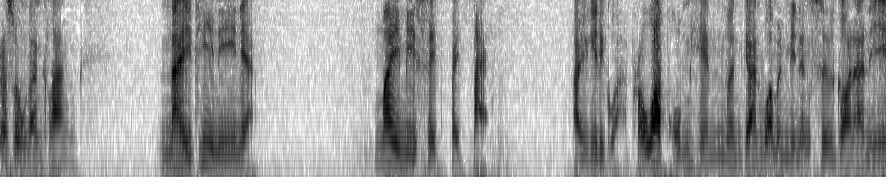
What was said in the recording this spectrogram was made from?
กระทรวงการคลังในที่นี้เนี่ยไม่มีสิทธิ์ไปแตะเอาอย่างนี้ดีกว่า เพราะว่าผมเห็นเหมือนกันว่ามันมีหนังสือก่อนหน้านี้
